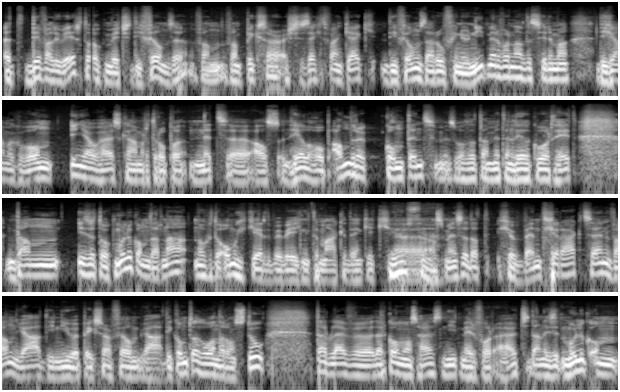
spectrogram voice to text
het devalueert ook een beetje die films hè, van, van Pixar. Als je zegt van kijk, die films, daar hoef je nu niet meer voor naar de cinema. Die gaan we gewoon in jouw huiskamer droppen. Net uh, als een hele hoop andere content, zoals dat dan met een lelijk woord heet. Dan is het ook moeilijk om daarna nog de omgekeerde beweging te maken, denk ik. Juist, ja. uh, als mensen dat gewend geraakt zijn van ja, die nieuwe Pixar-film, ja, die komt wel gewoon naar ons toe. Daar, blijven, daar komen we ons huis niet meer voor uit. Dan is het moeilijk om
